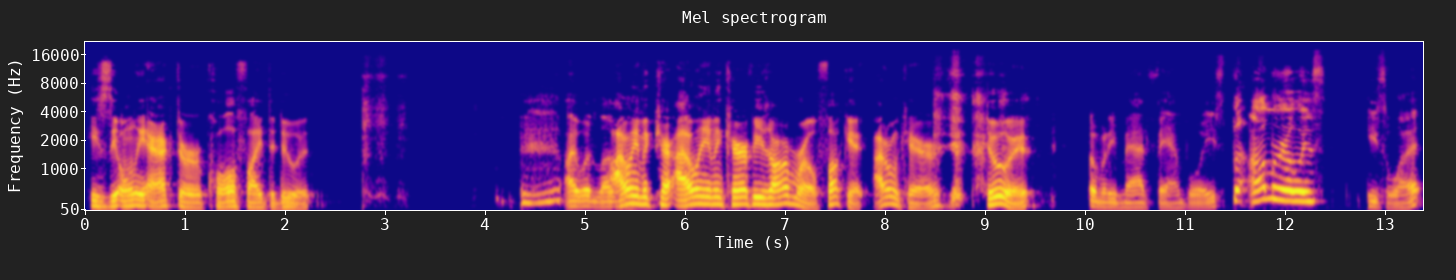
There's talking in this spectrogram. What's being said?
He's the only actor qualified to do it. I would love I don't that. even care. I don't even care if he's Amuro. Fuck it. I don't care. Do it. so many mad fanboys. But Amuro is he's what?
